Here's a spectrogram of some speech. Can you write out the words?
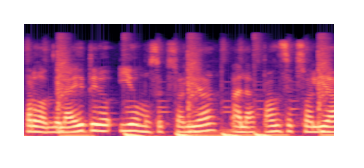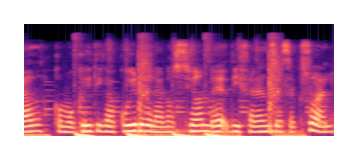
perdón, de la hetero y homosexualidad a la pansexualidad como crítica queer de la noción de diferencia sexual,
